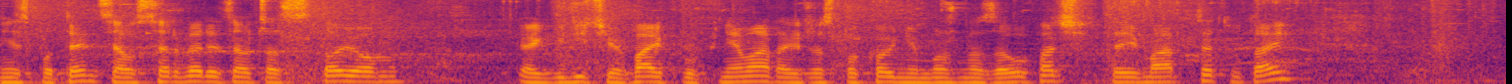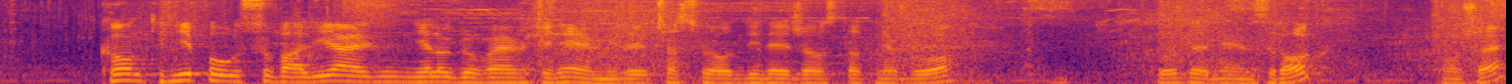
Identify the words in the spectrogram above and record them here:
Jest potencjał, serwery cały czas stoją. Jak widzicie, wipe'ów nie ma, także spokojnie można zaufać tej marce tutaj. Kont nie pousuwali, ja nie logowałem się, nie wiem ile czasu od Lineage'a ostatnio było. Kurde, nie wiem, z rok? Może?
